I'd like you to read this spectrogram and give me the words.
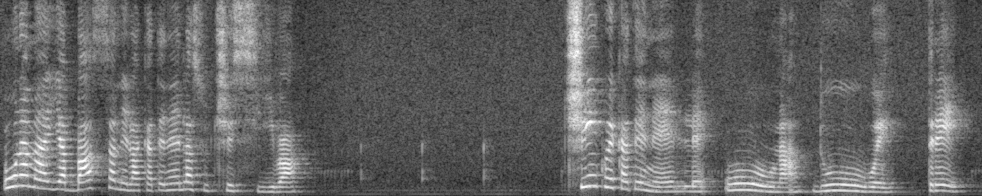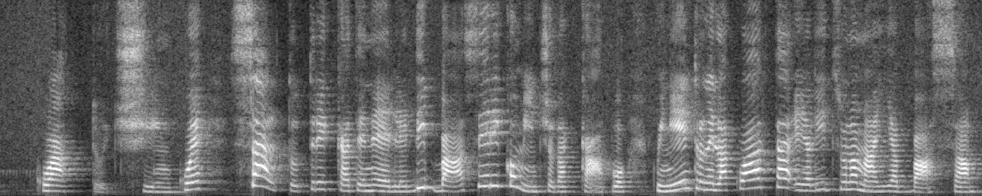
Una maglia bassa nella catenella successiva 5 catenelle. 1 2 3 4 5 salto 3 catenelle di base ricomincio da capo. Quindi entro nella quarta e realizzo una maglia bassa.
